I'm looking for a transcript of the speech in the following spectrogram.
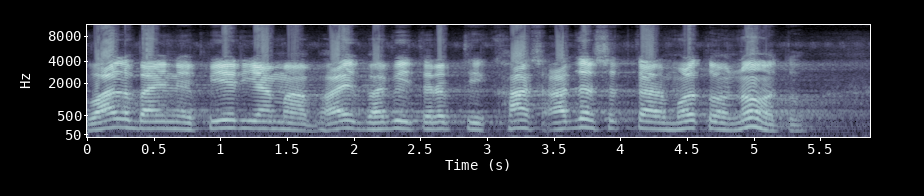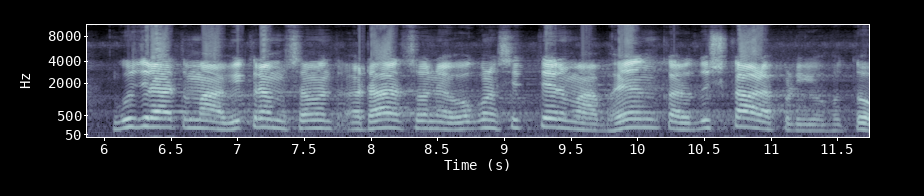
વાલબાઈને પિયરિયામાં ભાઈ ભાભી તરફથી ખાસ આદર સત્કાર મળતો ન હતો. ગુજરાતમાં વિક્રમ સંવંત અઢારસો ને ઓગણસિત્તેરમાં ભયંકર દુષ્કાળ પડ્યો હતો.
